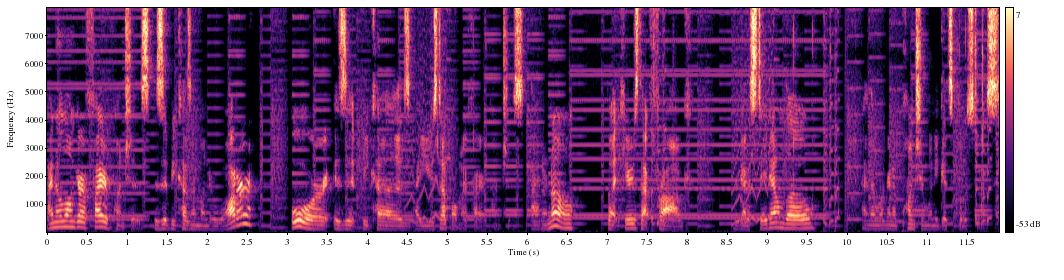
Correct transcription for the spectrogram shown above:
I no longer have fire punches. Is it because I'm underwater? Or is it because I used up all my fire punches? I don't know, but here's that frog. We gotta stay down low, and then we're gonna punch him when he gets close to us.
